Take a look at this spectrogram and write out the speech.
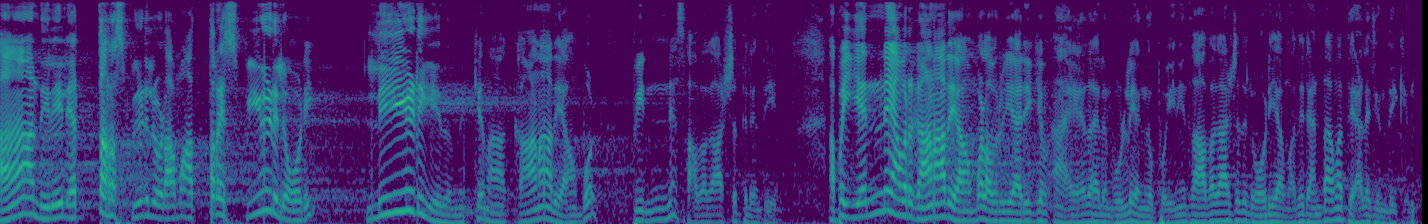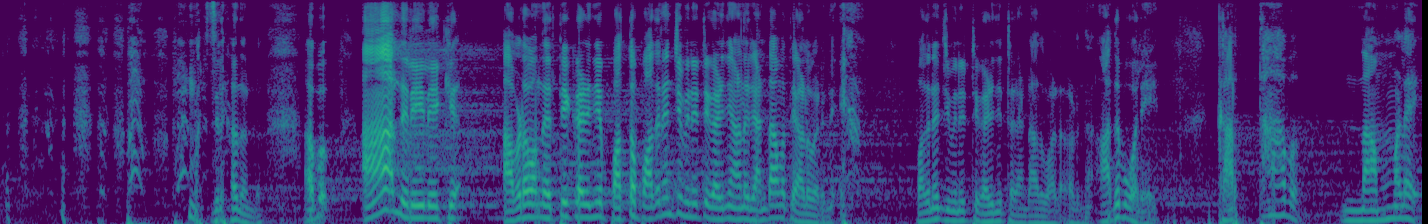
ആ നിലയിൽ എത്ര സ്പീഡിലോടാമോ അത്ര സ്പീഡിലോടി ലീഡ് ചെയ്ത് നിൽക്കുന്ന കാണാതെ ആകുമ്പോൾ പിന്നെ സാവകാശത്തിൽ എന്ത് ചെയ്യും? അപ്പം എന്നെ അവർ കാണാതെ ആകുമ്പോൾ അവർ വിചാരിക്കും ആ ഏതായാലും പുള്ളി അങ്ങ് പോയി. ഇനി സാവകാശത്തിൽ ഓടിയാൽ മതി. രണ്ടാമത്തെ ആളെ ചിന്തിക്കും മനസ്സിലാകുന്നുണ്ട് അപ്പം ആ നിലയിലേക്ക് അവിടെ വന്ന് എത്തിക്കഴിഞ്ഞ് പത്തോ പതിനഞ്ച് മിനിറ്റ് കഴിഞ്ഞാണ് രണ്ടാമത്തെ ആൾ വരുന്നത് പതിനഞ്ച് മിനിറ്റ് കഴിഞ്ഞിട്ട് രണ്ടാമത് വരുന്നത്. അതുപോലെ കർത്താവ് നമ്മളെ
